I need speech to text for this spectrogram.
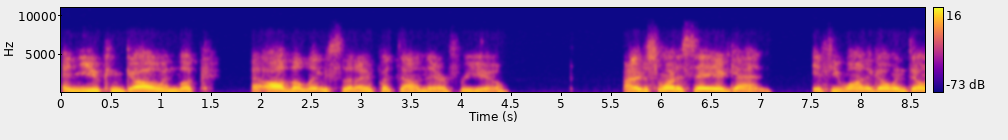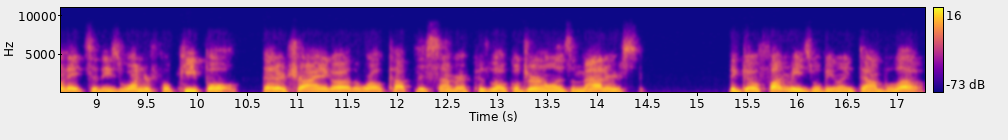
and you can go and look at all the links that I put down there for you. I just want to say again, if you want to go and donate to these wonderful people that are trying to go to the World Cup this summer, because local journalism matters, the GoFundMe's will be linked down below.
